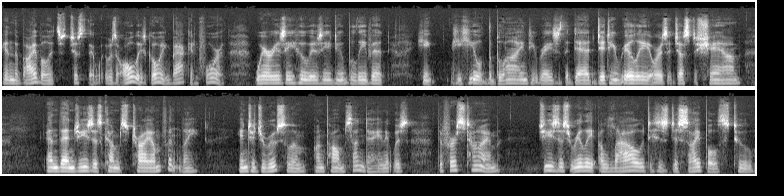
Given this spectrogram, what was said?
in the Bible, it's just that it was always going back and forth. Where is he? Who is he? Do you believe it? He he healed the blind, he raised the dead. Did he really, or is it just a sham? And then Jesus comes triumphantly into Jerusalem on Palm Sunday, and it was the first time Jesus really allowed his disciples to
